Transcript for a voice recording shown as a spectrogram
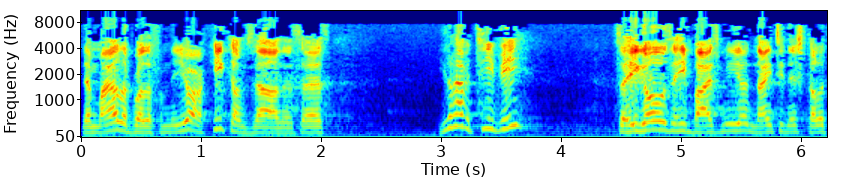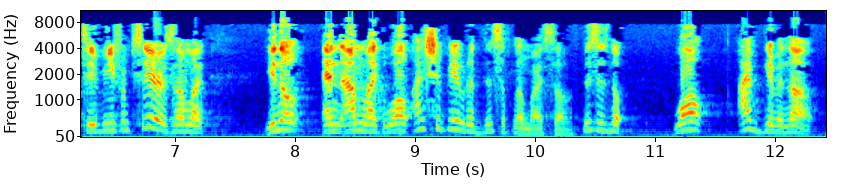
Then my other brother from New York, he comes down and says, you don't have a TV? So he goes and he buys me a 19-inch color TV from Sears and I'm like, you know, and I'm like, well, I should be able to discipline myself. This is no, well, I've given up.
